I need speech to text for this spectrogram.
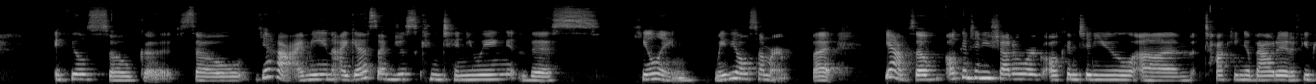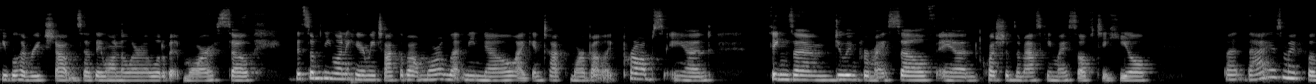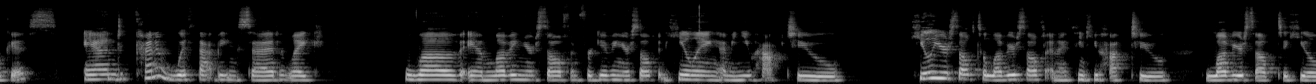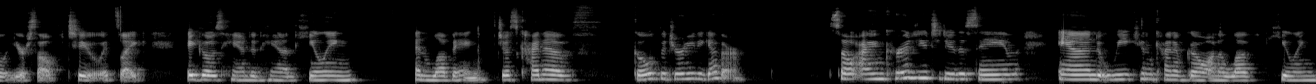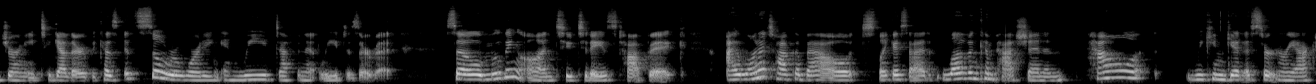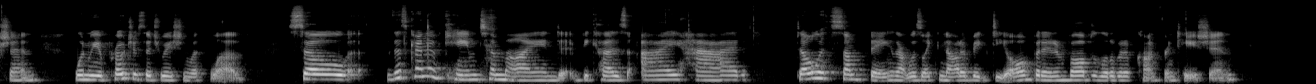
it feels so good. So, yeah, I mean, I guess I'm just continuing this healing maybe all summer. But yeah, so I'll continue shadow work. I'll continue um, talking about it. A few people have reached out and said they want to learn a little bit more. So, if it's something you want to hear me talk about more, let me know. I can talk more about like prompts and things I'm doing for myself and questions I'm asking myself to heal. But that is my focus. And kind of with that being said, like, love and loving yourself and forgiving yourself and healing, I mean, you have to heal yourself to love yourself. And I think you have to love yourself to heal yourself too. It's like it goes hand in hand. Healing and loving just kind of go the journey together. So I encourage you to do the same, and we can kind of go on a love healing journey together because it's so rewarding and we definitely deserve it. So, moving on to today's topic, I want to talk about, like I said, love and compassion and how we can get a certain reaction when we approach a situation with love. So, this kind of came to mind because I had dealt with something that was like not a big deal, but it involved a little bit of confrontation.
